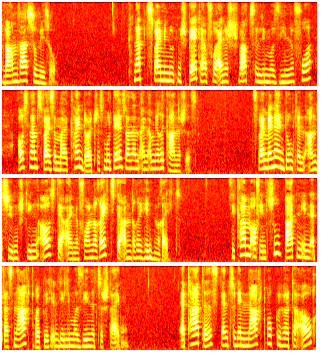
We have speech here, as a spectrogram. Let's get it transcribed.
Warm war es sowieso. Knapp zwei Minuten später fuhr eine schwarze Limousine vor, ausnahmsweise mal kein deutsches Modell, sondern ein amerikanisches. Zwei Männer in dunklen Anzügen stiegen aus, der eine vorne rechts, der andere hinten rechts. Sie kamen auf ihn zu, baten ihn etwas nachdrücklich in die Limousine zu steigen. Er tat es, denn zu dem Nachdruck gehörte auch,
